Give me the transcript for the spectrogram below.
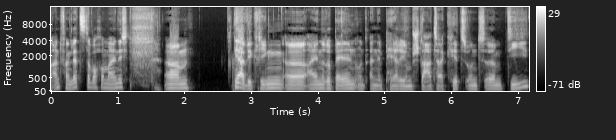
Anfang letzter Woche, meine ich. Ähm, ja, wir kriegen äh, einen Rebellen- und ein Imperium-Starter-Kit und ähm, die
